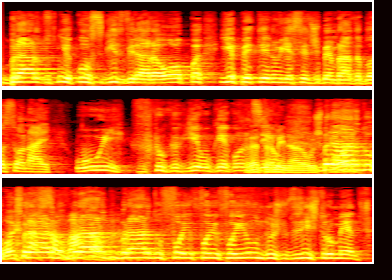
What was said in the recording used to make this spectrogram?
Berardo tinha conseguido virar a OPA e a PT não ia ser desmembrada pela Sonai. Ui, o que, o que aconteceu. Berardo, saudável. Berardo, Berardo foi, foi, foi um dos, dos instrumentos,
